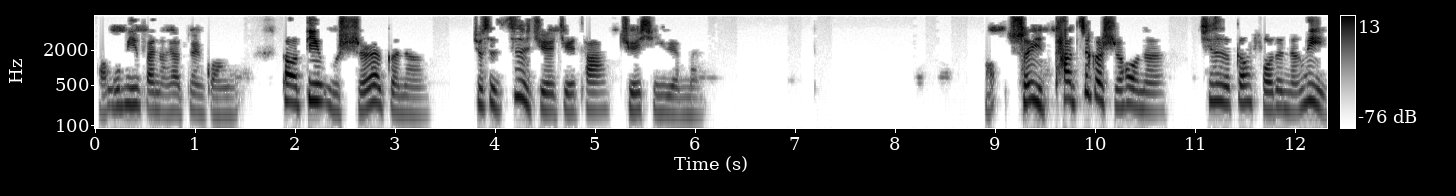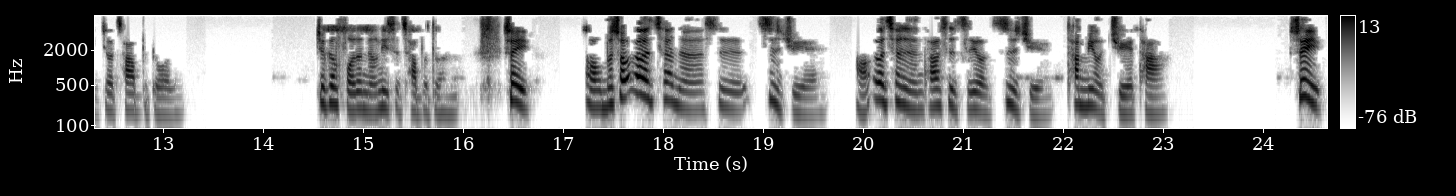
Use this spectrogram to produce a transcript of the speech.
啊，无明烦恼要断光了。到第五十二个呢，就是自觉觉他觉醒圆满。好，所以他这个时候呢，其实跟佛的能力就差不多了，就跟佛的能力是差不多的。所以，啊，我们说二乘呢是自觉。啊，二乘人他是只有自觉，他没有觉他，所以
